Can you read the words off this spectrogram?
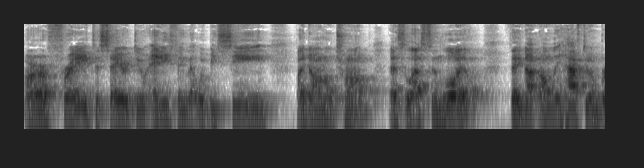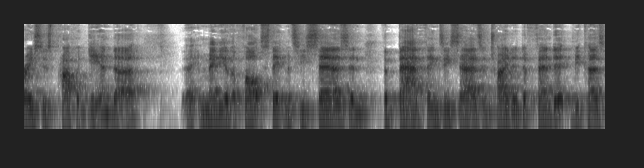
are afraid to say or do anything that would be seen by Donald Trump as less than loyal. They not only have to embrace his propaganda, uh, many of the false statements he says and the bad things he says and try to defend it because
